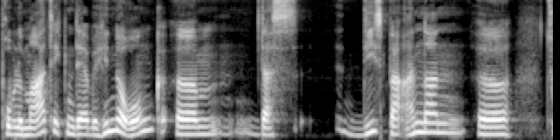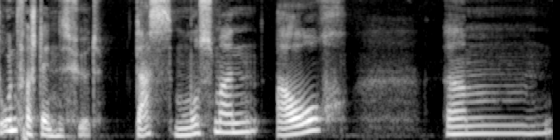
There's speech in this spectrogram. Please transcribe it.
Problematiken der Behinderung, ähm, das dies bei anderen äh, zu Unverständnis führt. Das muss man auch, ähm,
